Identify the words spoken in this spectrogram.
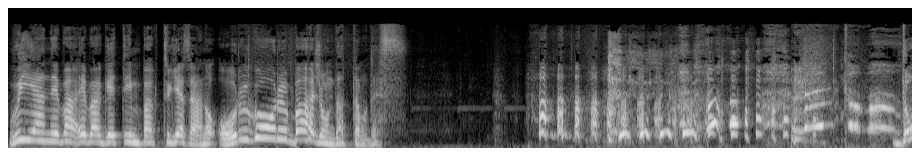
う、We are never ever getting back together のオルゴールバージョンだったのです。ど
